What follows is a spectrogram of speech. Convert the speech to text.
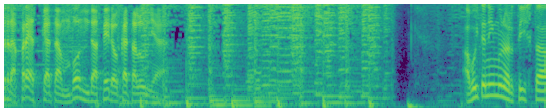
refresca't amb Onda Cero Catalunya. Avui tenim un artista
